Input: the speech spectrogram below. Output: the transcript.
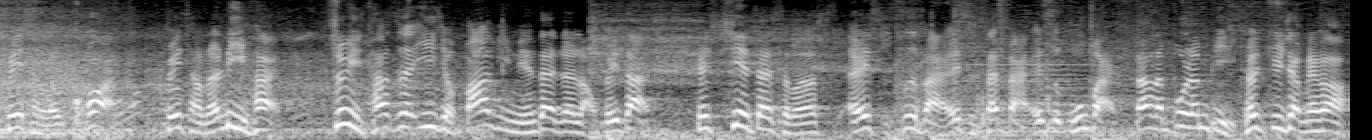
非常的快，非常的厉害。所以它是在一九八零年代的老飞弹，跟现在什么 S 四百、S 三百、S 五百，当然不能比。可是据讲没有。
